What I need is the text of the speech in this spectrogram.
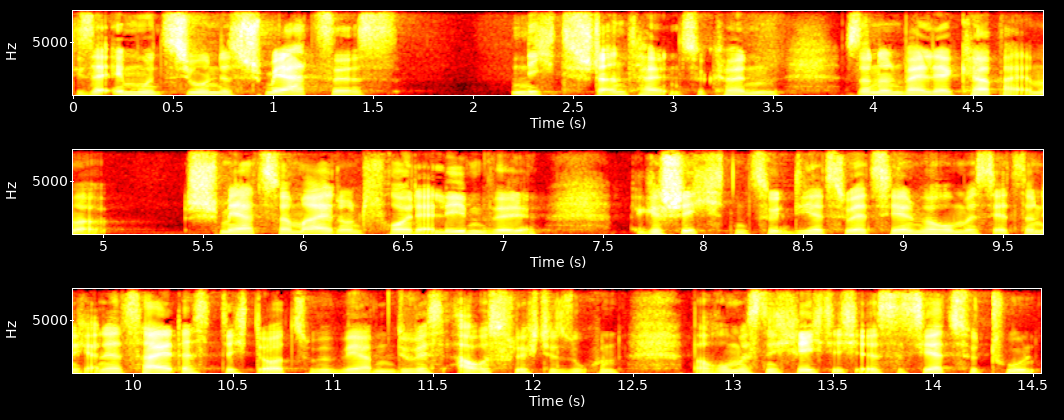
dieser Emotion des Schmerzes nicht standhalten zu können, sondern weil der Körper immer Schmerz vermeiden und Freude erleben will, Geschichten zu dir zu erzählen, warum es jetzt noch nicht an der Zeit ist, dich dort zu bewerben. Du wirst Ausflüchte suchen, warum es nicht richtig ist, es jetzt zu tun.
